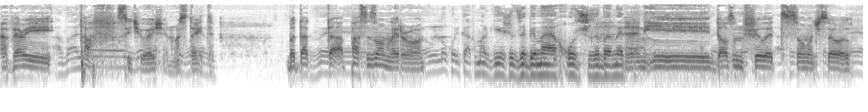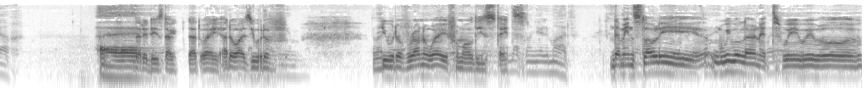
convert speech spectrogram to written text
a very tough situation or state. But that uh, passes on later on. And he doesn't feel it so much so uh, that it is that, that way. Otherwise, you would have you would have run away from all these states. That means slowly uh, we will learn it. We we will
